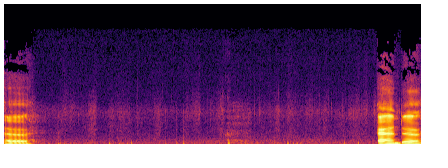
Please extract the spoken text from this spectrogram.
uh, and uh,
